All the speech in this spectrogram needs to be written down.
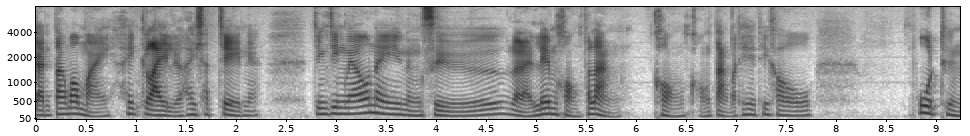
การตั้งเป้าหมายให้ไกลหรือให้ชัดเจนเนี่ย จริง ๆ แล้วในหนังสือหลาย ๆ เล่มของฝรั่งของของต่างประเทศที่เขาพูดถึง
